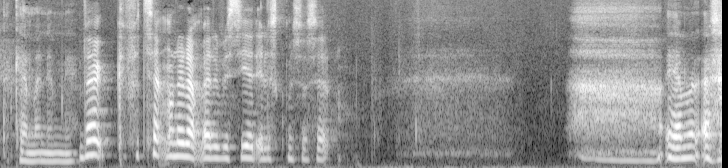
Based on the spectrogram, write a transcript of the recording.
det kan man nemlig. Hvad, fortæl mig lidt om, hvad det vil sige at elske med sig selv. Jamen, altså...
